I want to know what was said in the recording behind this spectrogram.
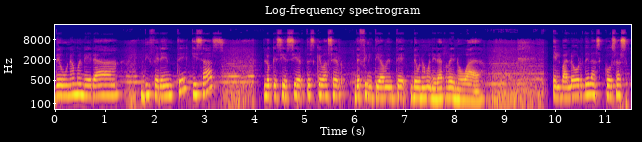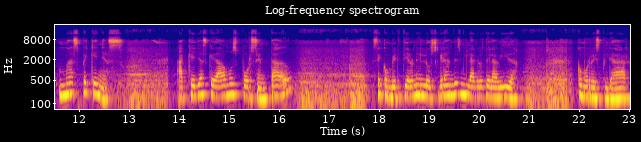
de una manera diferente quizás. Lo que sí es cierto es que va a ser definitivamente de una manera renovada. El valor de las cosas más pequeñas, aquellas que dábamos por sentado, se convirtieron en los grandes milagros de la vida, como respirar,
